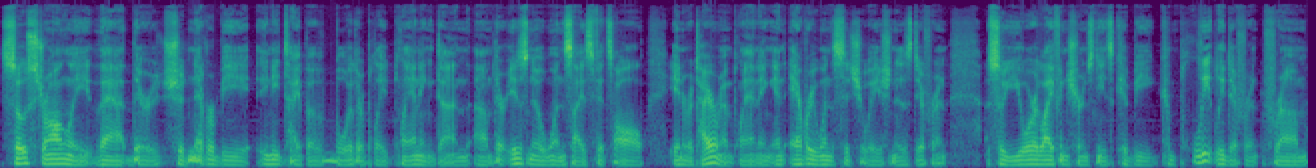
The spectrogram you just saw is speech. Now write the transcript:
so strongly that there should never be any type of boilerplate planning done. Um, there is no one size fits all in retirement planning, and everyone's situation is different. So your life insurance needs could be completely different from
